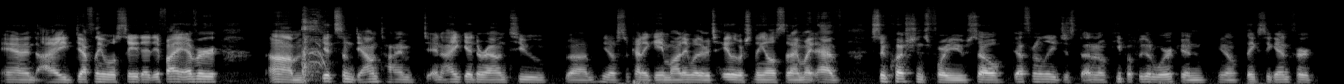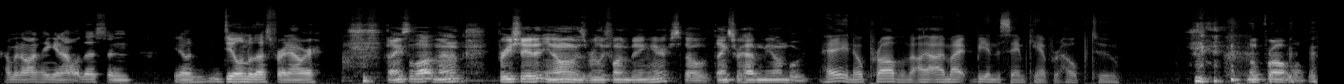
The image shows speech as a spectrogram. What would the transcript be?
And I definitely will say that if I ever um, get some downtime and I get around to um, you know some kind of game modding, whether it's Halo or something else, that I might have some questions for you. So definitely, just I don't know, keep up the good work, and you know, thanks again for coming on, hanging out with us, and you know, dealing with us for an hour. Thanks a lot, man. Appreciate it. You know, it was really fun being here. So thanks for having me on board. Hey, no problem. I, I might be in the same camp for Hope too. No problem.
